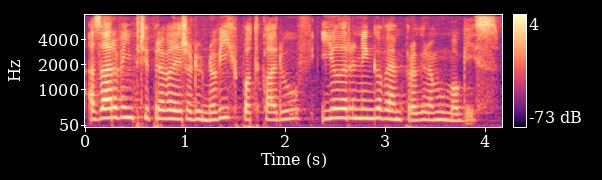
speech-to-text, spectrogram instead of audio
a zároveň připravili řadu nových podkladů v e-learningovém programu Mogis.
